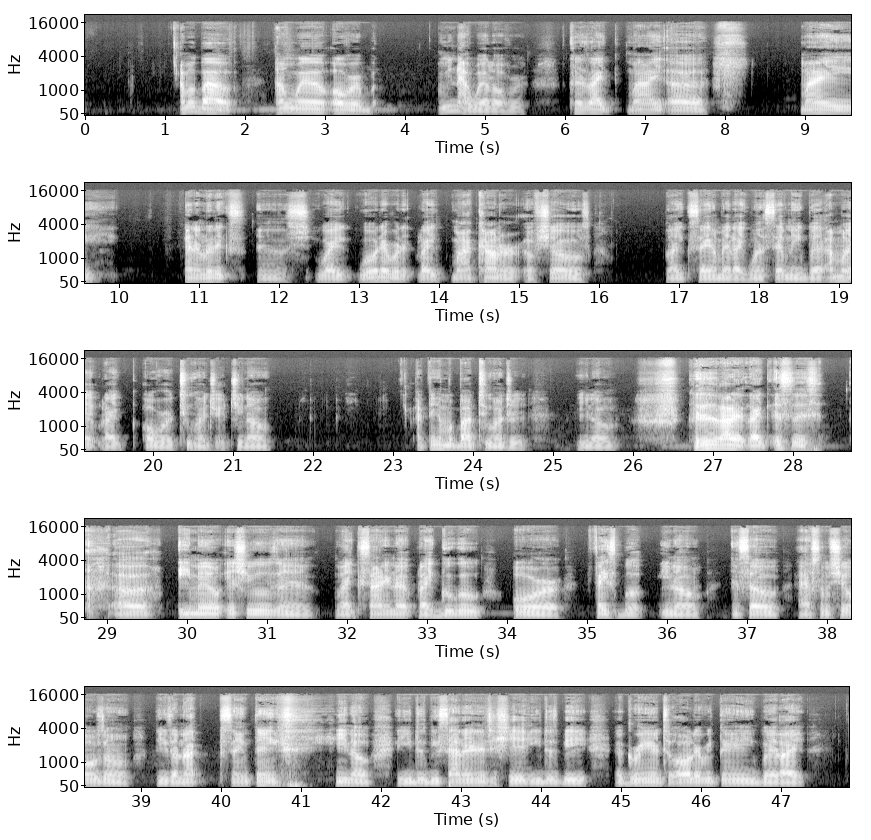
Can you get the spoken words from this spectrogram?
I'm about, I'm well over. I mean, not well over, cause like my uh my analytics and like whatever, like my counter of shows, like say I'm at like 170, but I'm at like over 200. You know, I think I'm about 200. You know, cause there's a lot of like it's this uh email issues and like signing up like Google or Facebook, you know. And so I have some shows on these are not the same thing. you know, and you just be signing into shit, and you just be agreeing to all everything, but like,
